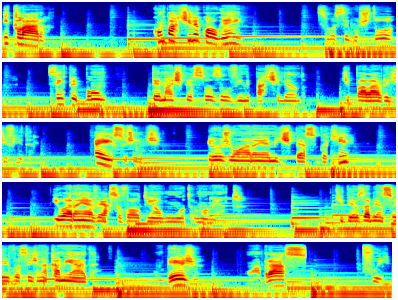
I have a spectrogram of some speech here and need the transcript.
e claro, compartilha com alguém se você gostou. Sempre bom ter mais pessoas ouvindo e partilhando de palavras de vida. É isso, gente. Eu, João Aranha, me despeço daqui e o Aranha Verso volta em algum outro momento. Que Deus abençoe vocês na caminhada. Um beijo, um abraço, fui.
